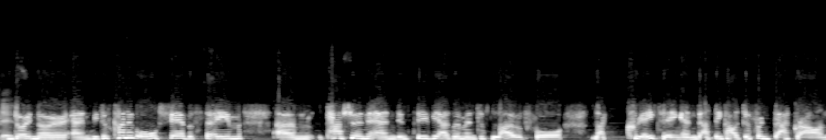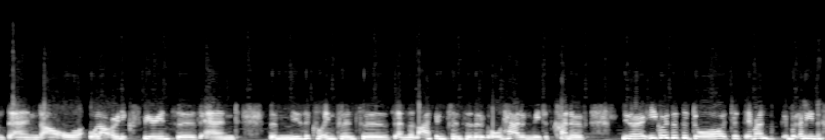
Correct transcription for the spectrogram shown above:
Yes. don't know. And we just kind of all share the same um, passion and enthusiasm and just love for like creating. And I think our different backgrounds and our all, all our own experiences and the musical influences and the life influences that we've all had and we just kind of you know egos at the door just everyone's but I mean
